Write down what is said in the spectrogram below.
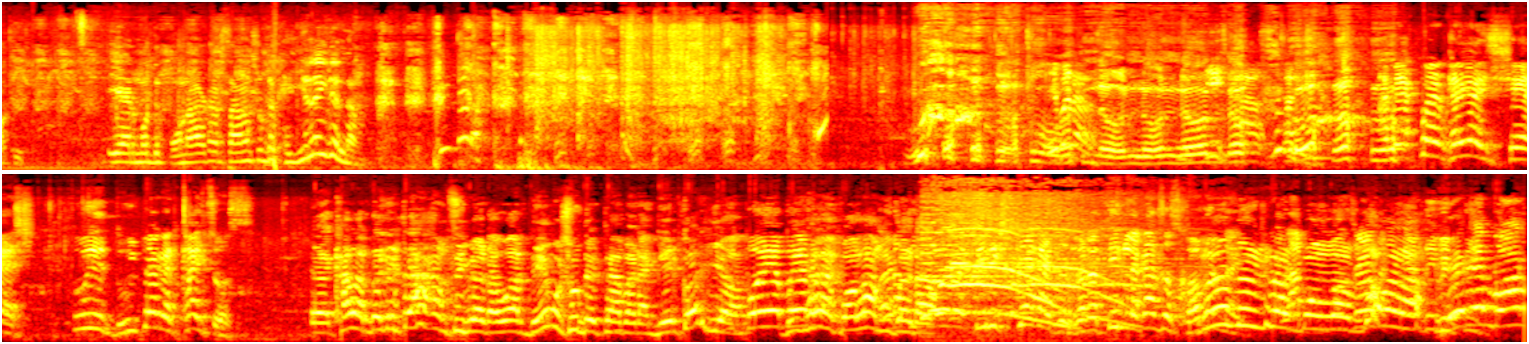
ওকে এর মধ্যে পনেরোটার চানা শুধু খাইয়ে লাই গেলাম। no, no, no, no. আমি এক প্যাকেট খাই শেষ। তুই দুই প্যাকেট খাইছস? খালার দাদি টা আনছি বেটা ওর দেবো সুদের টা বেটা গের করিয়া বয়ে বয়ে হ্যাঁ বেটা। তিরিশ টাকা খাইছস বেটা তিন লাখ আছস খবর নাই। তিরিশ বললাম, খবর নাই। দিবি, এরে বড়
